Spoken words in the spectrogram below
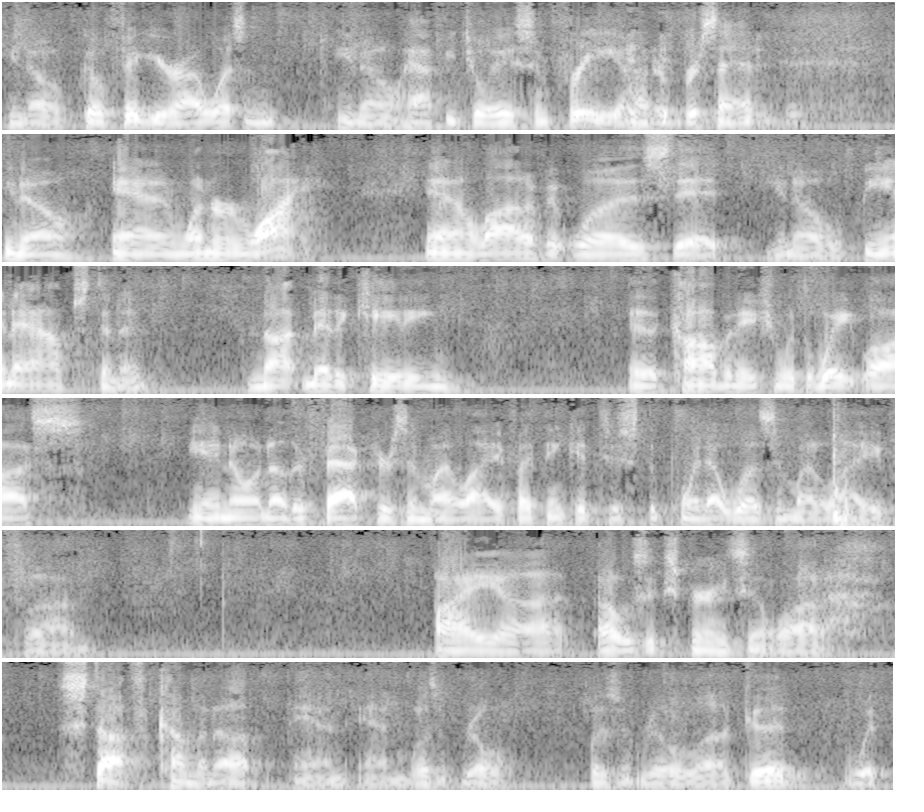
you know, go figure. I wasn't you know happy, joyous, and free 100 percent. You know, and wondering why. And a lot of it was that you know being abstinent, not medicating, a combination with the weight loss, you know, and other factors in my life. I think at just the point I was in my life, um, I uh, I was experiencing a lot of stuff coming up, and, and wasn't real wasn't real uh, good with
